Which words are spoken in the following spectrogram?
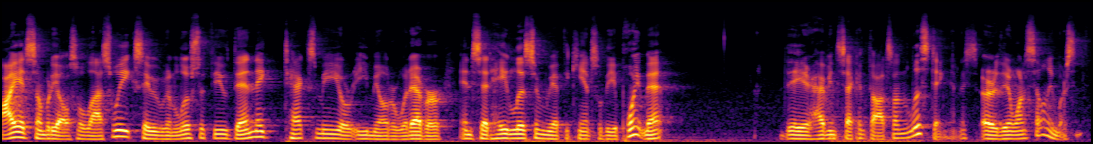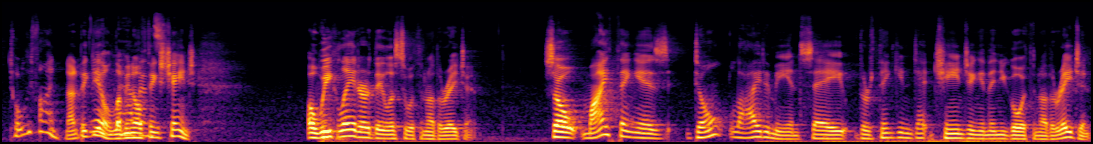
I had somebody also last week say we were going to list with you. Then they text me or emailed or whatever and said, "Hey, listen, we have to cancel the appointment. They're having second thoughts on listing, and I s- or they don't want to sell anymore." I said, "Totally fine, not a big Yeah, deal. Let me know if things change." A week later, they listed with another agent. So my thing is, don't lie to me and say they're thinking changing, and then you go with another agent.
